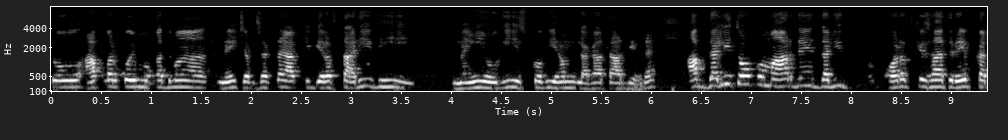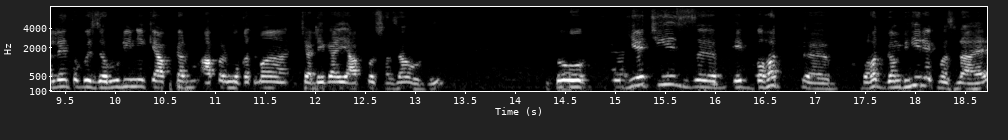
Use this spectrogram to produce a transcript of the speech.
तो आप पर कोई मुकदमा नहीं चल सकता, आपकी गिरफ्तारी भी नहीं होगी, इसको भी हम लगातार देख रहे हैं। आप दलितों को मार दें, दलित औरत के साथ रेप कर लें तो कोई ज़रूरी नहीं कि आपका, आप पर मुकदमा चलेगा या आपको सजा होगी। तो ये चीज़, एक बहुत बहुत गंभीर एक मसला है।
